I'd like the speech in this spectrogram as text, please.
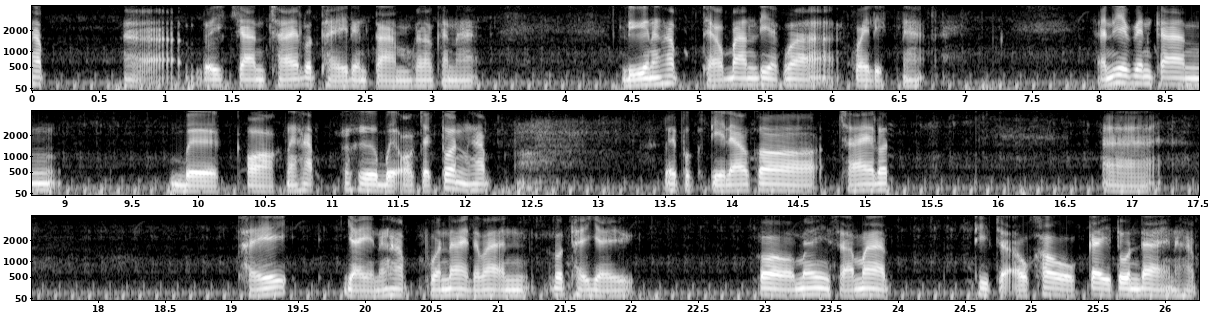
ครับอ่าโดยการใช้รถไถเดินตามก็แล้วกันนะหรือนะครับ แถวบ้านเรียกว่าควายเหล็กนะฮะอันนี้จะเป็นการเบิกออกนะครับ ก็คือเบิกออกจากต้นครับ โดยปกติแล้วก็ใช้รถ ไถใหญ่นะครับพวนได้แต่ว่ารถไถใหญ่ ก็ไม่สามารถที่จะเอาเข้าใกล้ต้นได้นะครับ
